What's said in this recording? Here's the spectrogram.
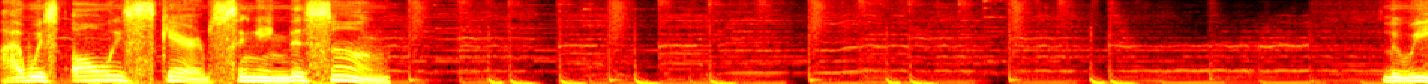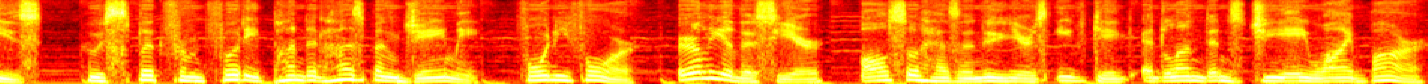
I was always scared singing this song. Louise, who split from footy pundit husband Jamie, 44, earlier this year, also has a New Year's Eve gig at London's GAY Bar.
